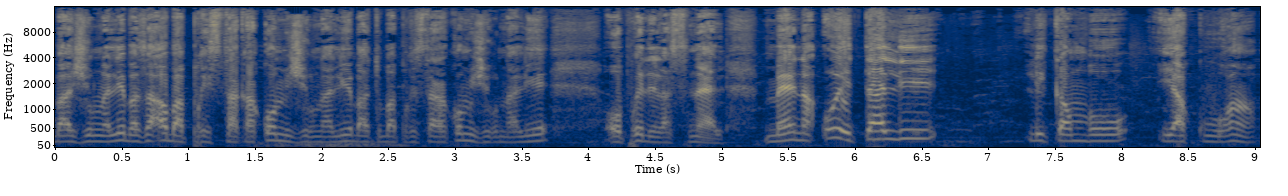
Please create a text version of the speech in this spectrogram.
bajournalier ba baza awa baprestaka comme journalier bato baprestaka comme journalier auprès de la snel mais na oyo etali likambo ya courant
